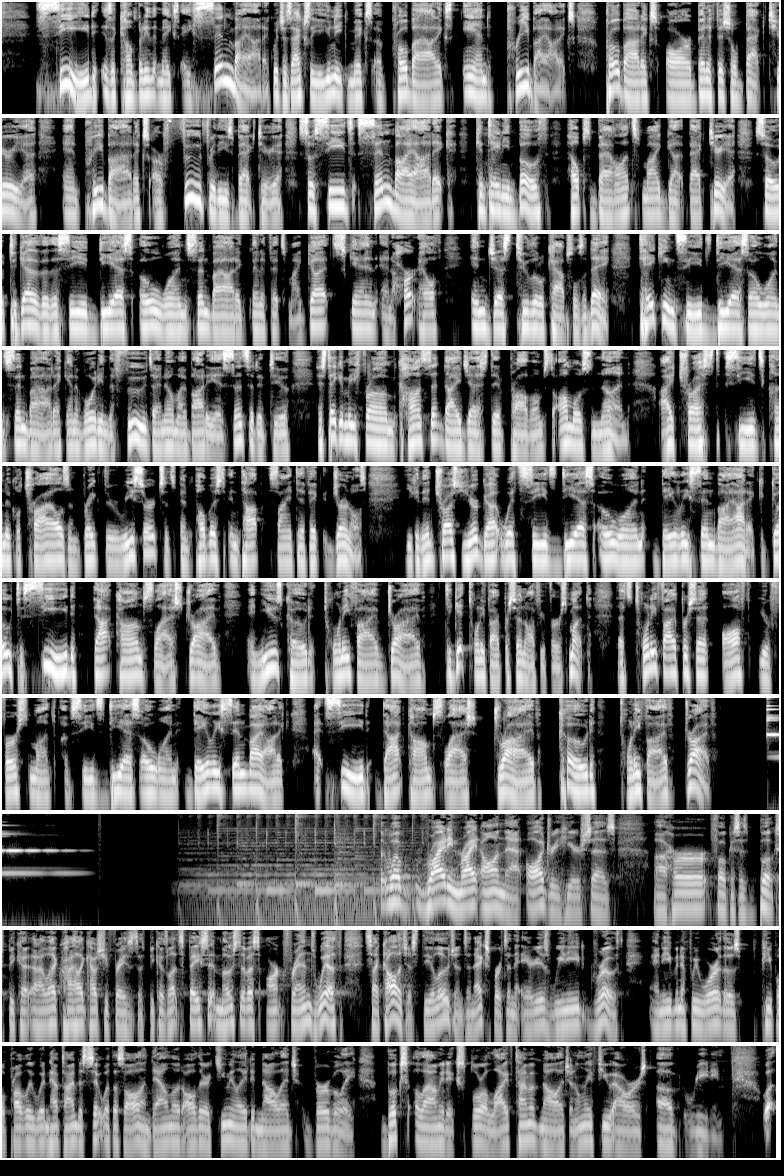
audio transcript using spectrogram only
Seed is a company that makes a synbiotic, which is actually a unique mix of probiotics and prebiotics. Probiotics are beneficial bacteria and prebiotics are food for these bacteria. So Seed's synbiotic containing both helps balance my gut bacteria. So together the Seed DS01 synbiotic benefits my gut, skin, and heart health in just two little capsules a day. Taking seeds DS01 synbiotic, and avoiding the foods I know my body is sensitive to has taken me from constant digestive problems to almost none. I trust seeds clinical trials and breakthrough research that's been published in top scientific journals. You can entrust your gut with Seed's DS01 Daily Synbiotic. Go to seed.com slash drive and use code 25drive to get 25% off your first month. That's 25% off your first month of Seed's DS01 Daily Synbiotic at seed.com slash drive code 25drive. Well, writing right on that, Audrey here says, Uh, her focus is books because, and I like I like how she phrases this because let's face it, most of us aren't friends with psychologists, theologians, and experts in the areas we need growth. And even if we were, those people probably wouldn't have time to sit with us all and download all their accumulated knowledge verbally. Books allow me to explore a lifetime of knowledge in only a few hours of reading. Well,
